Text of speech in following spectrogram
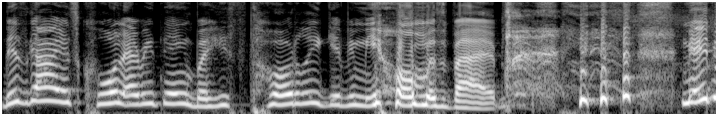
This guy is cool and everything, but he's totally giving me homeless vibes. Maybe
